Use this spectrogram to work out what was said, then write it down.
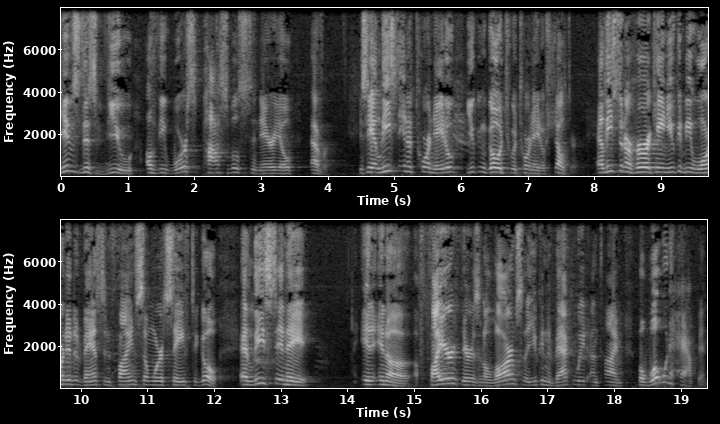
gives this view of the worst possible scenario ever. You see, at least in a tornado, you can go to a tornado shelter. At least in a hurricane, you can be warned in advance and find somewhere safe to go. At least in a in, in a, a fire, there is an alarm so that you can evacuate on time. But what would happen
